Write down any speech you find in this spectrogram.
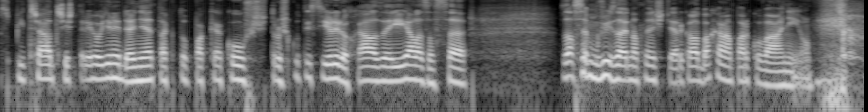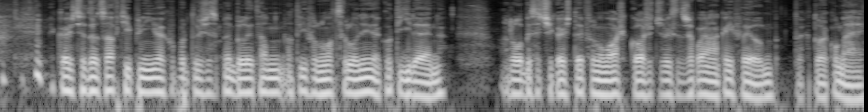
spí třeba 3-4 hodiny denně, tak to pak jako už trošku ty síly docházejí, ale zase zase můžeš zajet na ten štěrk, ale bacha na parkování, jo. jako ještě to docela vtipný, jako protože jsme byli tam na té filmovací loni jako týden a dalo by se čekat, že to je filmová škola, že člověk se třeba nějaký film, tak to jako ne.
